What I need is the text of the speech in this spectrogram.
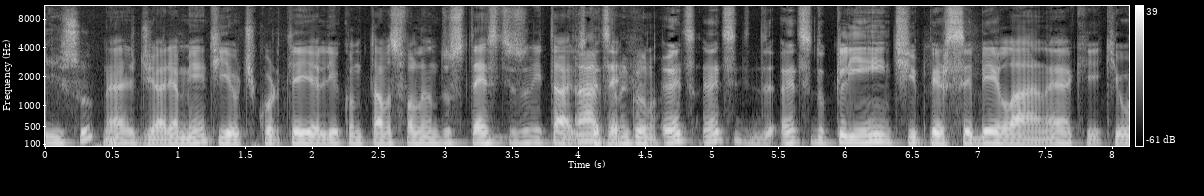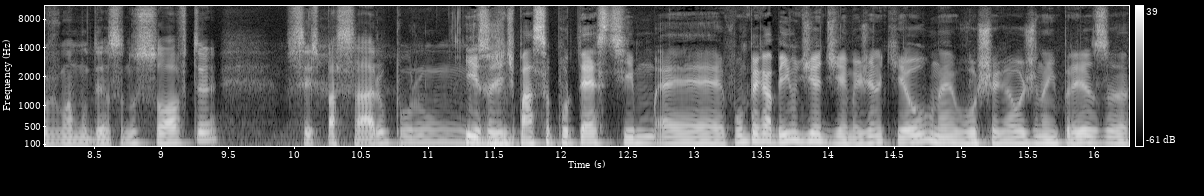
Isso. né, diariamente, e eu te cortei ali quando estavas falando dos testes unitários. Ah, Quer dizer, tranquilo. antes, antes, de- antes do cliente perceber lá, né, que, que houve uma mudança no software, vocês passaram por um... Isso, a gente passa por teste. é, vamos pegar bem o dia a dia. Imagina que eu né, vou chegar hoje na empresa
